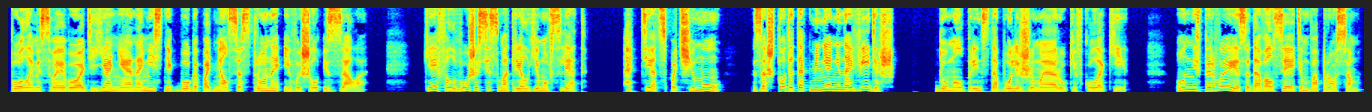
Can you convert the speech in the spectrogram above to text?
полами своего одеяния, наместник бога поднялся с трона и вышел из зала. Кейфл в ужасе смотрел ему вслед. «Отец, почему? За что ты так меня ненавидишь?» Думал принц до боли, сжимая руки в кулаки. Он не впервые задавался этим вопросом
